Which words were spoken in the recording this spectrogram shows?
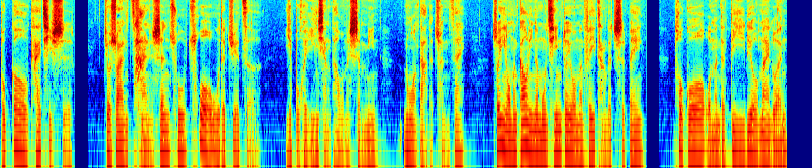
不够开启时，就算产生出错误的抉择，也不会影响到我们生命偌大的存在。所以，我们高龄的母亲对我们非常的慈悲，透过我们的第六脉轮，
